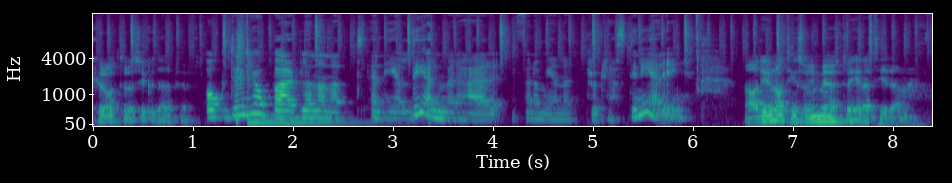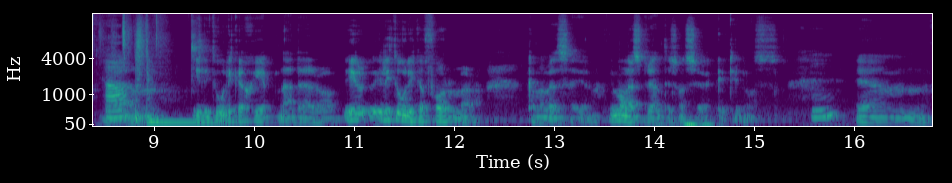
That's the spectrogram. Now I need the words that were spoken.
kurator och psykoterapeut. Och du jobbar bland annat en hel del med det här fenomenet prokrastinering. Ja, det är ju någonting som vi möter hela tiden. Ja. Ehm, I lite olika skepnader och i lite olika former kan man väl säga. Det är många studenter som söker till oss. Mm. Ehm,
